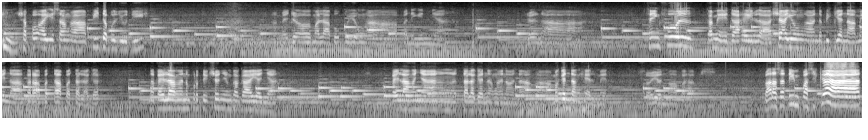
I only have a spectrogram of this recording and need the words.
siya po ay isang ah, PWD. Ah, medyo malabo po yung ah, paningin niya. Yun, ah, thankful kami dahil ah, siya yung ah, nabigyan namin na karapat dapat talaga na kailangan ng proteksyon yung kagaya niya. Kailangan niya talaga ng ano ng ah, magandang helmet. So yun mga kahabs para sa team pasikat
